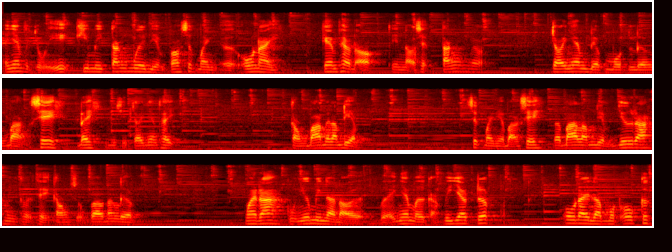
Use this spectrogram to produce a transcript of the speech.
Anh em phải chú ý, khi mình tăng 10 điểm vào sức mạnh ở ô này, kèm theo đó thì nó sẽ tăng cho anh em được một lượng bảng C. Đây, mình sẽ cho anh em thấy. Cộng 35 điểm. Sức mạnh ở bảng C và 35 điểm dư ra, mình có thể cộng xuống vào năng lượng. Ngoài ra, cũng như mình đã nói với anh em ở các video trước ô này là một ô cực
